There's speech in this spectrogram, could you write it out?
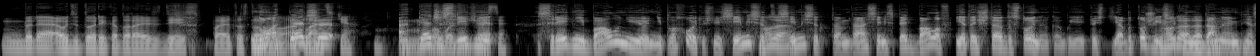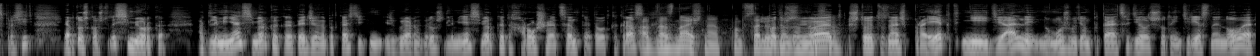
для аудитории, которая здесь, по эту сторону Но опять Атлантики. Же, опять же, средняя, части средний балл у нее неплохой, то есть у нее 70, ну, да. 70, там, да, 75 баллов, и это, я считаю, достойно как бы ей. То есть я бы тоже, если ну, да, бы да, на да. данный момент меня спросить, я бы тоже сказал, что это семерка. А для меня семерка, как опять же я на подкасте регулярно говорил, что для меня семерка это хорошая оценка. Это вот как раз... Однозначно, под, абсолютно Подразумевает, однозначно. что это, знаешь, проект не идеальный, но, может быть, он пытается делать что-то интересное, новое.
